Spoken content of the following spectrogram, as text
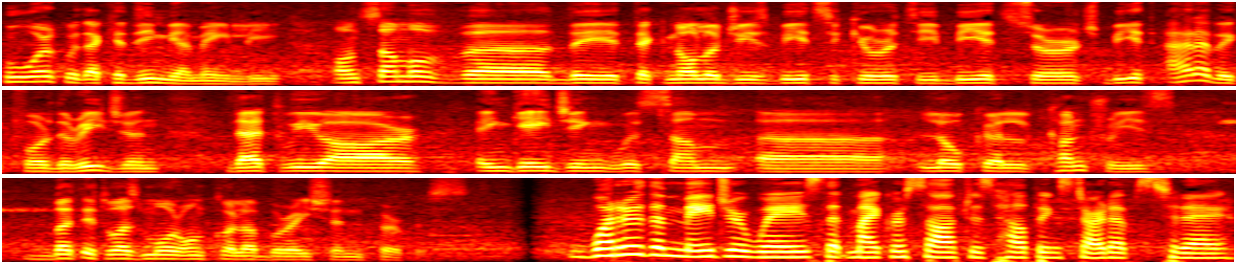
who work with academia mainly on some of uh, the technologies, be it security, be it search, be it Arabic for the region, that we are engaging with some uh, local countries, but it was more on collaboration purpose. What are the major ways that Microsoft is helping startups today?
